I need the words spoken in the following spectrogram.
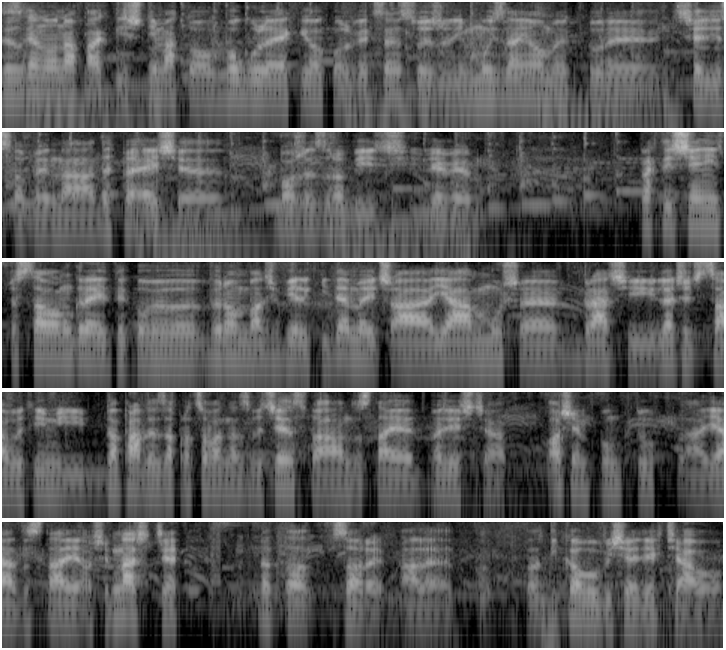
ze względu na fakt, iż nie ma to w ogóle jakiegokolwiek sensu, jeżeli mój znajomy, który siedzi sobie na DPS-ie, może zrobić, nie wiem, praktycznie nic przez całą grę tylko wy- wyrąbać wielki damage, a ja muszę brać i leczyć cały team i naprawdę zapracować na zwycięstwo, a on dostaje 28 punktów, a ja dostaję 18, no to sorry, ale to, to nikomu by się nie chciało.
